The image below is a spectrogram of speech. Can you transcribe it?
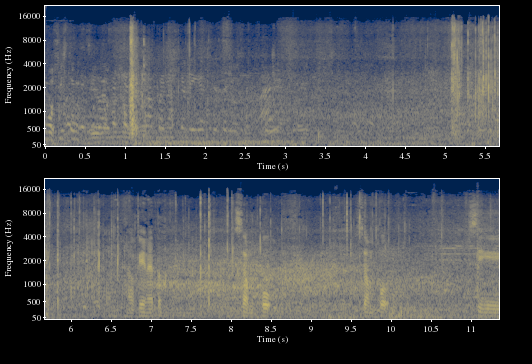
Bolsita. Okay na to. Sampu. Sampu. Si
